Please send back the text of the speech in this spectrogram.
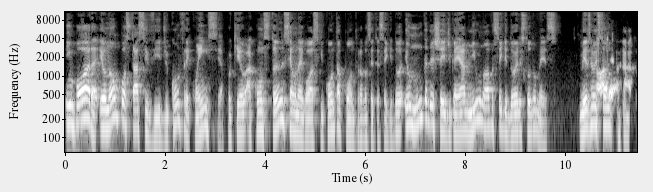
embora eu não postasse vídeo com frequência, porque a constância é um negócio que conta ponto para você ter seguidor, eu nunca deixei de ganhar mil novos seguidores todo mês, mesmo eu estando parado.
